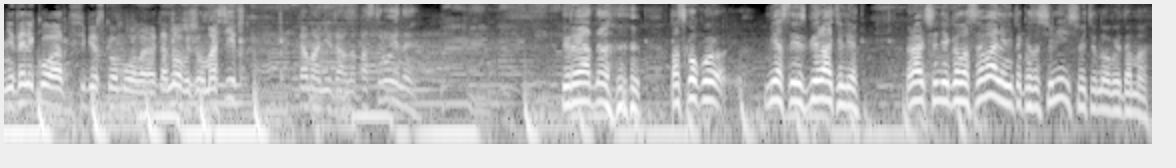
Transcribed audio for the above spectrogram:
недалеко от Сибирского мола, это новый жилмассив, дома недавно построены. Вероятно, поскольку местные избиратели раньше не голосовали, они только заселились в эти новые дома,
